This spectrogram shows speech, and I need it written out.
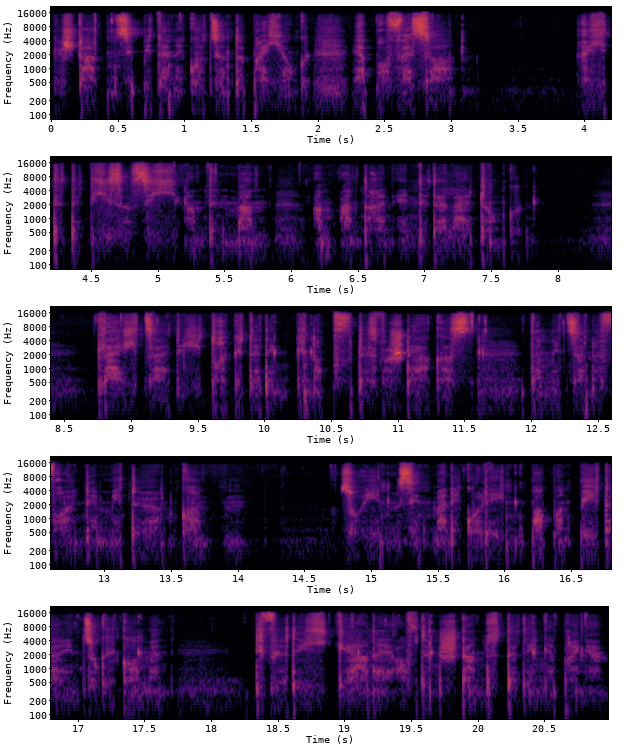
gestatten Sie bitte eine kurze Unterbrechung, Herr Professor, richtete dieser sich an den Mann am anderen Ende der Leitung. Gleichzeitig drückte er den Knopf des Verstärkers, damit seine Freunde mithören konnten. Soeben sind meine Kollegen Bob und Peter hinzugekommen. Die würde ich gerne auf den Stand der Dinge bringen.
